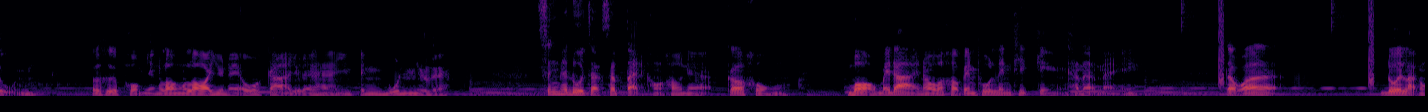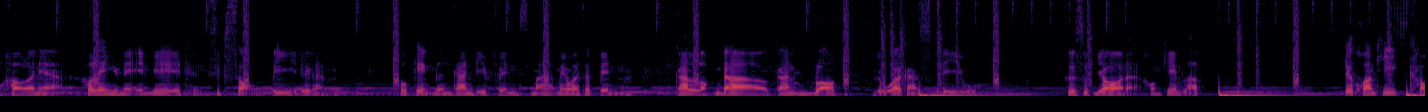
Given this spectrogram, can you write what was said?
1990 ก็คือผมยังล่องลอยอยู่ในอวกาศอยู่เลยนะฮะ ยังเป็นวุ้นอยู่เลย ซึ่งถ้าดูจากสแตทของเขาเนี่ยก็คงบอกไม่ได้นะว่าเขาเป็นผู้เล่นที่เก่งขนาดไหน แต่ว่าโดยหลักของเขาแล้วเนี่ยเขาเล่นอยู่ใน NBA ถึง 12 ปีด้วยกัน เขาเก่งเรื่องการดีเฟนส์มาก ไม่ว่าจะเป็นการล็อกดาวน์การบล็อก หรือว่าการสตีล คือสุดยอดอะของเกมรับ ด้วยความที่เขา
